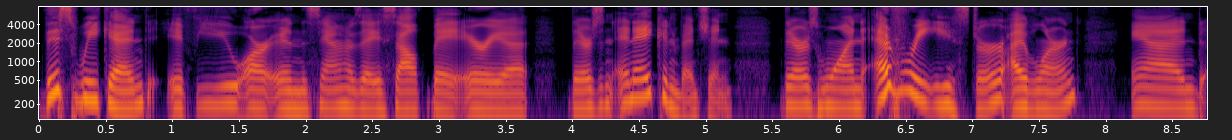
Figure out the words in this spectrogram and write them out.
this weekend. If you are in the San Jose South Bay area, there's an NA convention. There's one every Easter, I've learned. And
